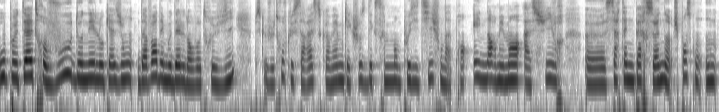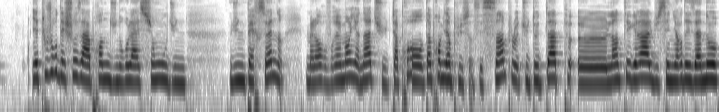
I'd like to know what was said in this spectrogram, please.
ou peut-être vous donner l'occasion d'avoir des modèles dans votre vie, parce que je trouve que ça reste quand même quelque chose d'extrêmement positif. On apprend énormément à suivre euh, certaines personnes. Je pense qu'on y a toujours des choses à apprendre d'une relation ou d'une d'une personne, mais alors vraiment il y en a, tu t'apprends, t'apprends bien plus. C'est simple, tu te tapes euh, l'intégrale du Seigneur des Anneaux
